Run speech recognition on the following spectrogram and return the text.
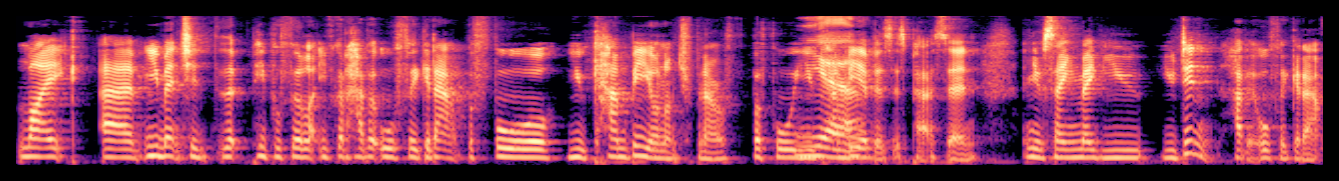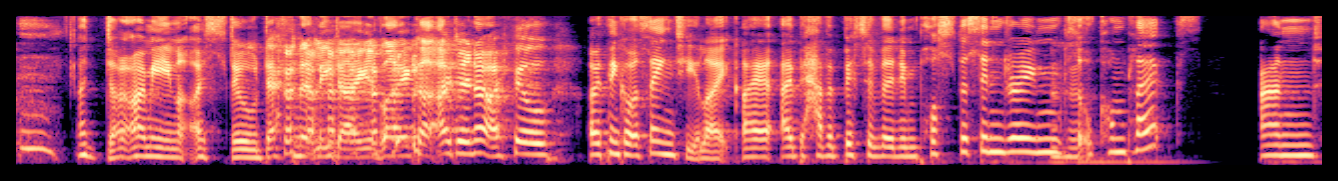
Like um, you mentioned that people feel like you've got to have it all figured out before you can be an entrepreneur, before you Yeah. can be a business person. And you're saying maybe you you didn't have it all figured out. I don't, I mean, I still definitely don't. like, I, I don't know. I feel, I think I was saying to you, like, I, I have a bit of an imposter syndrome sort of complex. And,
